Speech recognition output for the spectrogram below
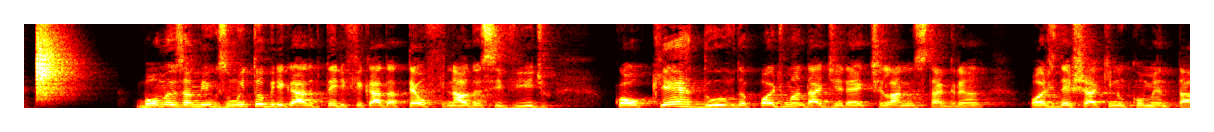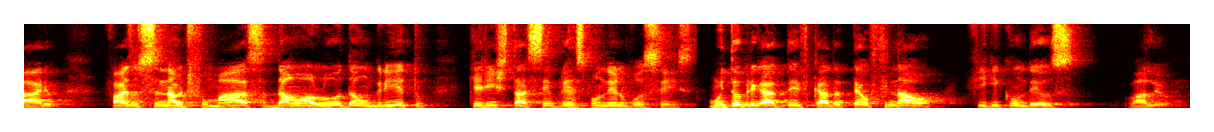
Bom, meus amigos, muito obrigado por terem ficado até o final desse vídeo. Qualquer dúvida, pode mandar direct lá no Instagram, pode deixar aqui no comentário, faz um sinal de fumaça, dá um alô, dá um grito, que a gente está sempre respondendo vocês. Muito obrigado por ter ficado até o final. Fique com Deus. Valeu!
